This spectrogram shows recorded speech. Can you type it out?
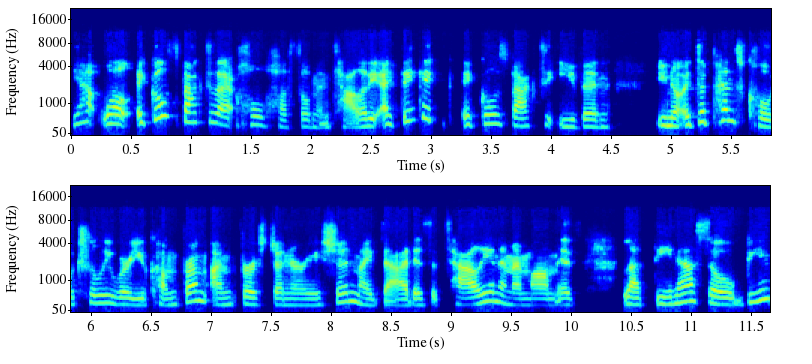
Yeah, well, it goes back to that whole hustle mentality. I think it, it goes back to even, you know, it depends culturally where you come from. I'm first generation. My dad is Italian and my mom is Latina. So being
